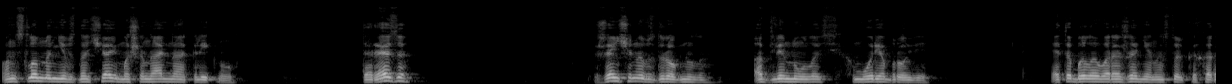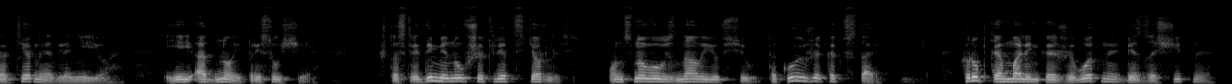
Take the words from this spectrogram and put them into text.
Он словно невзначай машинально окликнул. «Тереза?» Женщина вздрогнула, оглянулась, хмуря брови. Это было выражение настолько характерное для нее, ей одной присущее, что следы минувших лет стерлись. Он снова узнал ее всю, такую же, как в старь. Хрупкое маленькое животное, беззащитное,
